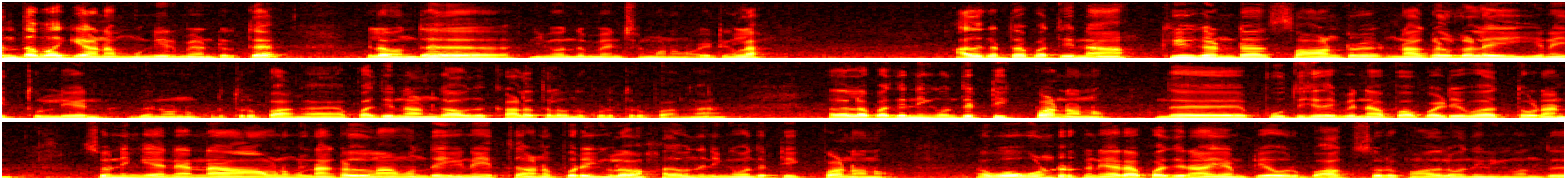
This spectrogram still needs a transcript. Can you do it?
எந்த வகையான முன்னுரிமைன்றது இதில் வந்து நீங்கள் வந்து மென்ஷன் பண்ணணும். ரைட்டுங்களா? அதுக்கடுத்து பார்த்தீங்கன்னா கீழ்கண்ட சான்று நகல்களை இணைத்துள்ளேன் அப்படின்னு ஒன்று கொடுத்துருப்பாங்க. பதினான்காவது காலத்தில் வந்து கொடுத்துருப்பாங்க. அதில் பார்த்து நீங்கள் வந்து டிக் பண்ணணும். இந்த பூர்த்தி செய்த விண்ணப்ப படிவத்துடன். ஸோ நீங்கள் என்னென்ன ஆவணங்கள் நகல்லாம் வந்து இணைத்து அனுப்புகிறீங்களோ அதை வந்து நீங்கள் வந்து டிக் பண்ணணும். ஒவ்வொன்றுக்கு நேராக பார்த்தீங்கன்னா எம்டியாக ஒரு பாக்ஸ் இருக்கும். அதில் வந்து நீங்கள் வந்து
